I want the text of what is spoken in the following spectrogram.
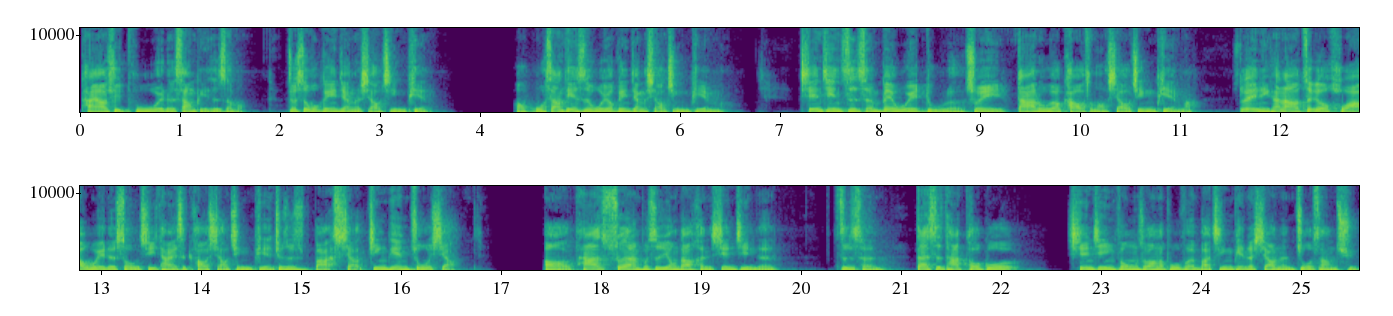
他要去突围的商品是什么？就是我跟你讲的小晶片。哦，我上电视我有跟你讲小晶片嘛。先进制程被围堵了，所以大陆要靠什么小晶片嘛？所以你看到这个华为的手机，它也是靠小晶片，就是把小晶片做小。哦，它虽然不是用到很先进的制程，但是它透过先进封装的部分，把晶片的效能做上去。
